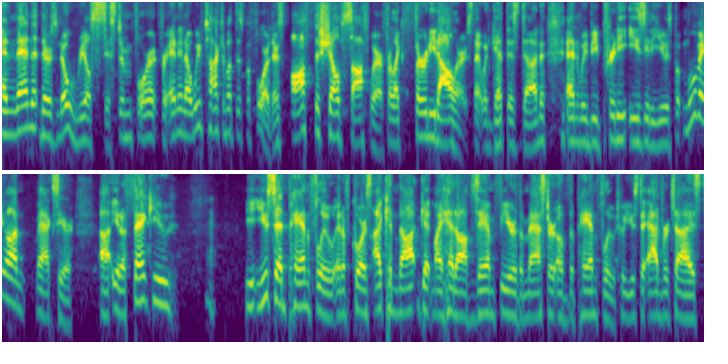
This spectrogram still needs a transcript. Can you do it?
and then there's no real system for it. For, and you know, we've talked about this before. There's off the shelf software for like $30 that would get this done and would be pretty easy to use. But moving on, Max, here, uh, you know, thank you you said pan flu, and of course, I cannot get my head off Zamfir, the master of the pan flute, who used to advertise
